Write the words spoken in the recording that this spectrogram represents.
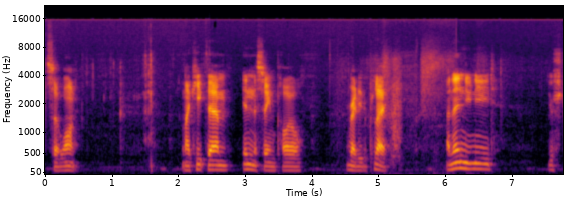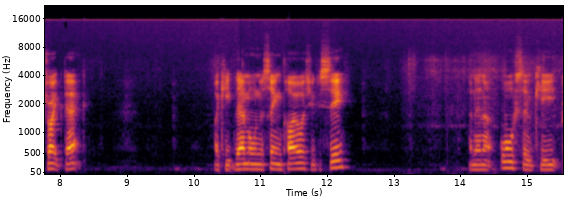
so on. And I keep them in the same pile, ready to play. And then you need your strike deck. I keep them all in the same pile as you can see. And then I also keep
